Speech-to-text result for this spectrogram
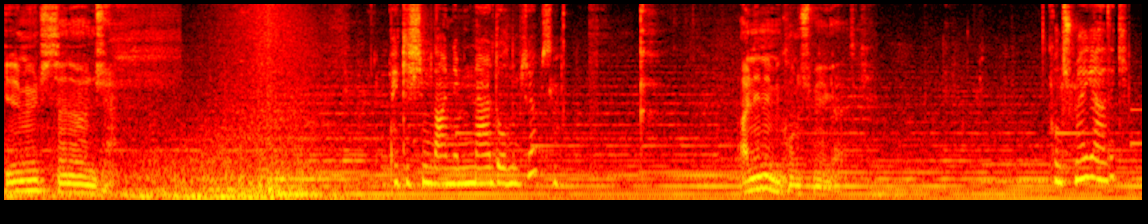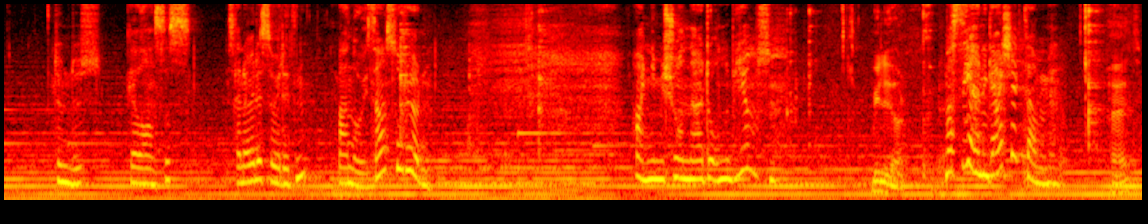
...23 sene önce. Peki şimdi annemin nerede olduğunu biliyor musun? Annenle mi konuşmaya geldik? Konuşmaya geldik. Dümdüz, yalansız. Sen öyle söyledin. Ben de o yüzden soruyorum. Annemin şu an nerede olduğunu biliyor musun? Biliyorum. Nasıl yani gerçekten mi? Evet.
